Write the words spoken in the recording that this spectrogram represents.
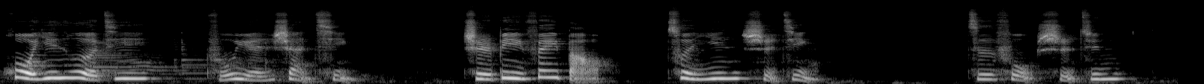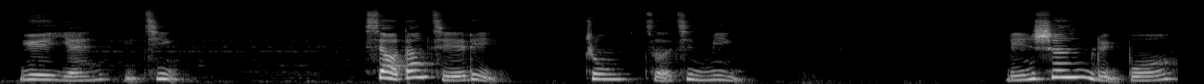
或因恶积，福缘善庆。尺璧非宝。寸阴是镜，资父是君，曰言与敬。孝当竭力，忠则尽命。林深履薄，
